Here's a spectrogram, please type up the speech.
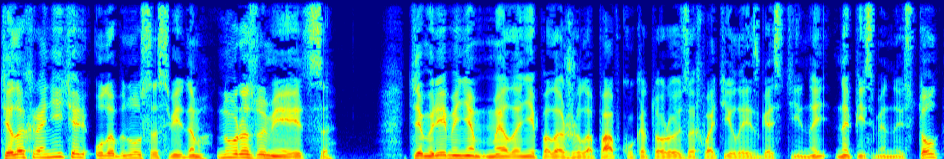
Телохранитель улыбнулся с видом «Ну, разумеется». Тем временем Мелани положила папку, которую захватила из гостиной, на письменный стол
